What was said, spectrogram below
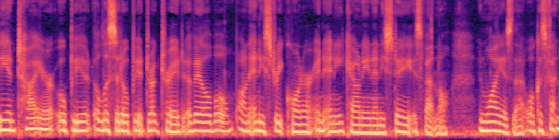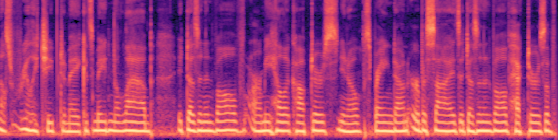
The entire opiate, illicit opiate drug trade available on any street corner in any county in any state is fentanyl. And why is that? Well, because fentanyl's really cheap to make. It's made in a lab. It doesn't involve army helicopters, you know, spraying down herbicides. It doesn't involve hectares of,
